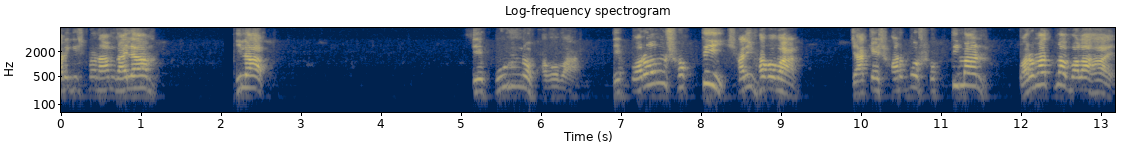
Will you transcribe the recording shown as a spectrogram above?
হরে কৃষ্ণ নাম গাইলাম? দিলাম যে পূর্ণ ভগবান, যে পরম শক্তিশালী ভগবান, যাকে সর্বশক্তিমান পরমাত্মা বলা হয়,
